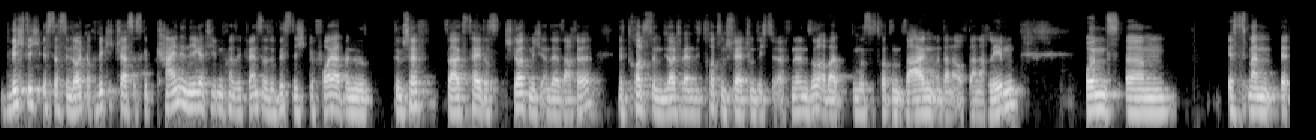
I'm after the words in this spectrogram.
Wichtig ist, dass den Leuten auch wirklich klar ist, es gibt keine negativen Konsequenzen. Also du bist nicht gefeuert, wenn du dem Chef sagst, hey, das stört mich an der Sache. Wird trotzdem, die Leute werden sich trotzdem schwer tun, sich zu öffnen, so, aber du musst es trotzdem sagen und dann auch danach leben. Und ähm, ist man, äh,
